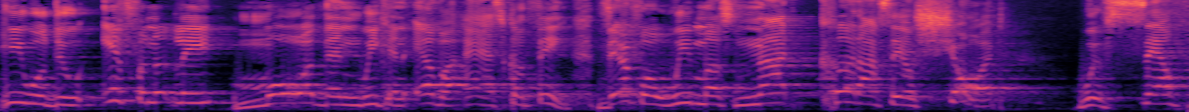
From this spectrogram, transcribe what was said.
he will do infinitely more than we can ever ask or think. Therefore, we must not cut ourselves short with self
